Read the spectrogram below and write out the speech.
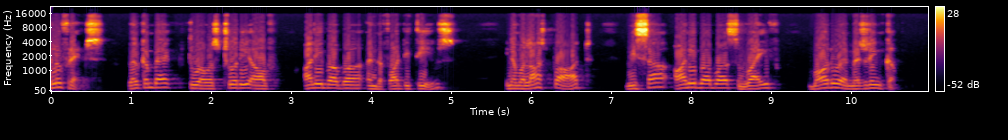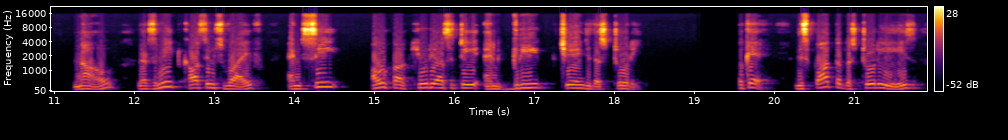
Hello, friends. Welcome back to our story of Ali Baba and the 40 Thieves. In our last part, we saw Ali Baba's wife borrow a measuring cup. Now, let's meet Qasim's wife and see how her curiosity and greed change the story. Okay, this part of the story is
